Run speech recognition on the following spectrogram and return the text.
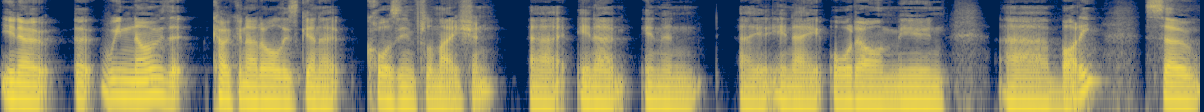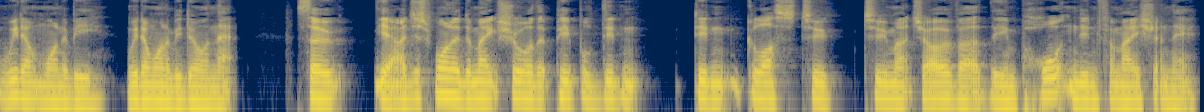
you know, uh, we know that coconut oil is going to cause inflammation uh, in a in an a, in a autoimmune uh, body. So we don't want to be we don't want to be doing that. So yeah, I just wanted to make sure that people didn't didn't gloss too too much over the important information there.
